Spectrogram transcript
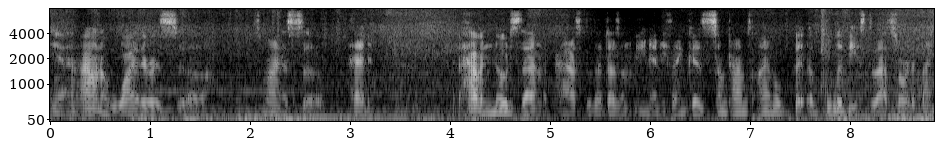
Yeah, and I don't know why there is uh, it's minus uh, head. I haven't noticed that in the past, but that doesn't mean anything, because sometimes I'm a bit oblivious to that sort of thing.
